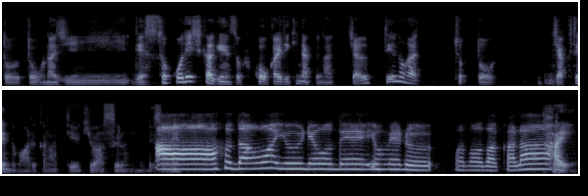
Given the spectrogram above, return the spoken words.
Unlimited と同じで、そこでしか原則公開できなくなっちゃうっていうのが、ちょっと弱点でもあるかなっていう気はするんですよね。ああ、普段は有料で読めるものだから、はい。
